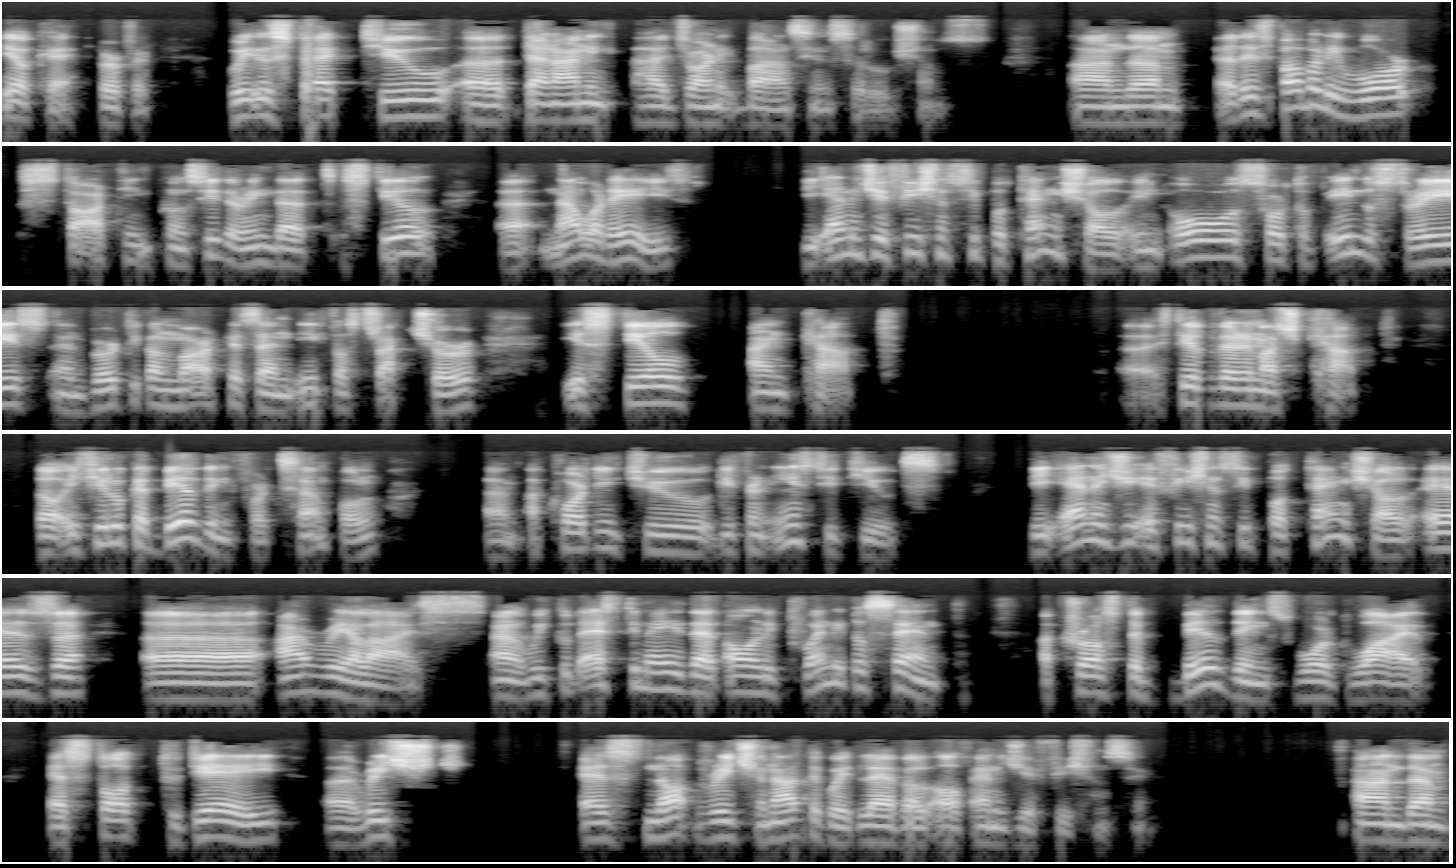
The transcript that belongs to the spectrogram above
yeah, okay, perfect. With respect to uh, dynamic hydronic balancing solutions. And um, it is probably worth starting considering that still uh, nowadays, the energy efficiency potential in all sorts of industries and vertical markets and infrastructure is still uncapped, uh, still very much capped. So if you look at building, for example, um, according to different institutes, the energy efficiency potential is uh, unrealized. And we could estimate that only 20% across the buildings worldwide has thought today uh, reached has not reached an adequate level of energy efficiency. And um,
